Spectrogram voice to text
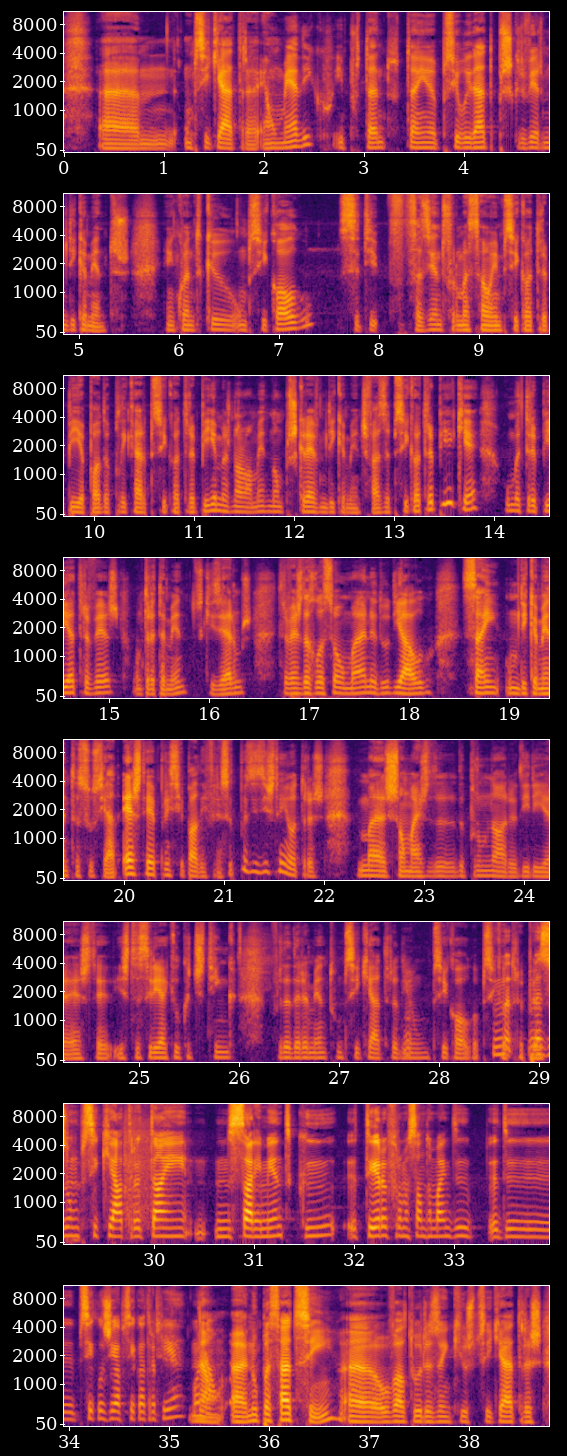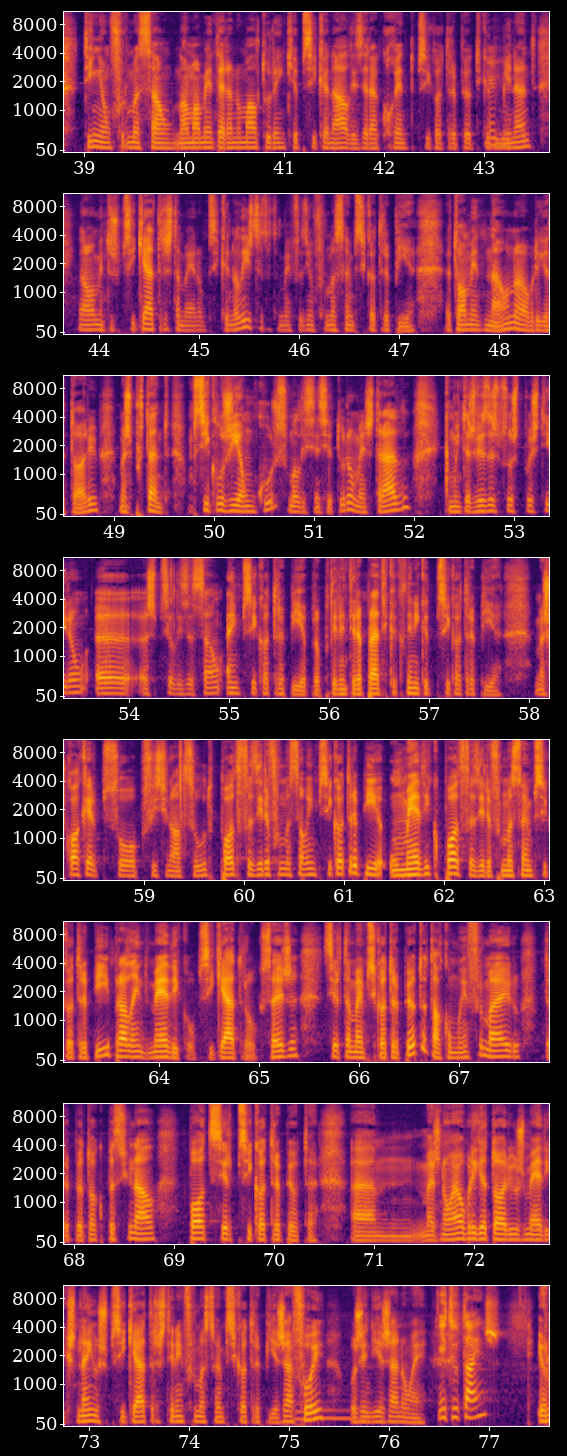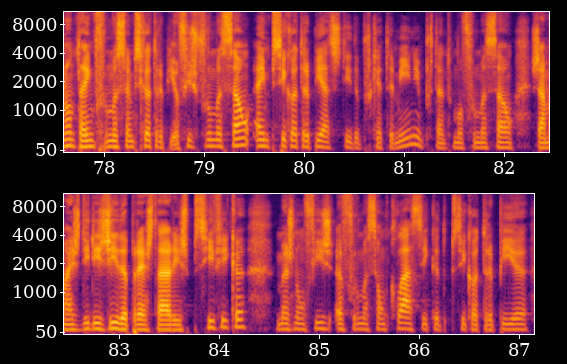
um, um, psiquiatra é um médico e, portanto, tem a possibilidade de prescrever medicamentos, enquanto que um psicólogo se fazendo formação em psicoterapia, pode aplicar psicoterapia, mas normalmente não prescreve medicamentos. Faz a psicoterapia, que é uma terapia através, um tratamento, se quisermos, através da relação humana, do diálogo, sem um medicamento associado. Esta é a principal diferença. Depois existem outras, mas são mais de, de pormenor, eu diria. Esta, esta seria aquilo que distingue verdadeiramente um psiquiatra de um psicólogo ou psicoterapeuta. Mas um psiquiatra tem necessariamente que ter a formação também de, de psicologia ou psicoterapia? Ou não, não? Uh, no passado sim. Uh, houve alturas alturas em que os psiquiatras tinham formação, normalmente era numa altura em que a psicanálise era a corrente psicoterapêutica uhum. dominante, normalmente os psiquiatras também eram psicanalistas, também faziam formação em psicoterapia. Atualmente não, não é obrigatório, mas portanto, psicologia é um curso, uma licenciatura, um mestrado, que muitas vezes as pessoas depois tiram a, a especialização em psicoterapia, para poderem ter a prática clínica de psicoterapia. Mas qualquer pessoa ou profissional de saúde pode fazer a formação em psicoterapia. Um médico pode fazer a formação em psicoterapia e, para além de médico ou psiquiatra ou o que seja, ser também psicoterapeuta, tal como um enfermeiro enfermeiro, terapeuta ocupacional, pode ser psicoterapeuta. Um, mas não é obrigatório os médicos nem os psiquiatras terem formação em psicoterapia. Já foi, hum. hoje em dia já não é. E tu tens? Eu não tenho formação em psicoterapia. Eu fiz formação em psicoterapia assistida por ketamine, portanto, uma formação já mais dirigida para esta área específica, mas não fiz a formação clássica de psicoterapia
